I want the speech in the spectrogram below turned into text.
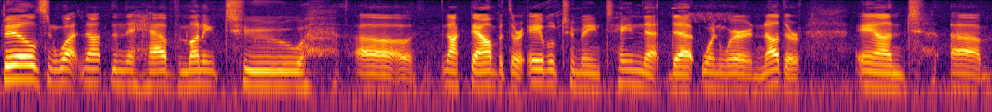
bills and whatnot than they have the money to uh, knock down, but they're able to maintain that debt one way or another, and um,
